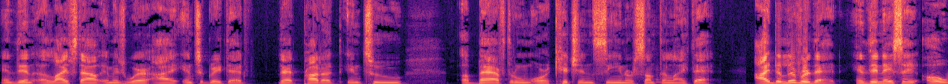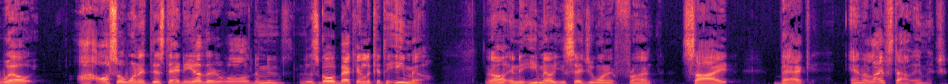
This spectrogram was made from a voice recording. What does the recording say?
and then a lifestyle image where I integrate that that product into a bathroom or a kitchen scene or something like that. I deliver that and then they say, "Oh, well, I also wanted this, that, and the other." Well, let me let's go back and look at the email. You know, in the email you said you wanted front, side, back, and a lifestyle image.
